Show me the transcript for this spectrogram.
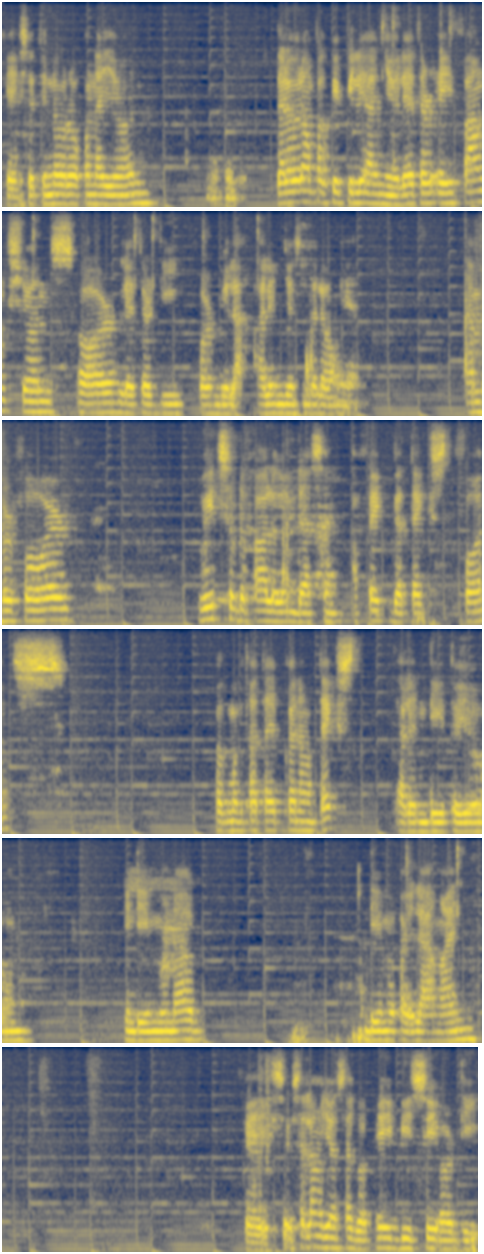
Okay, so tinuro ko na yon. Dalawa lang pagpipilian nyo, letter A functions or letter D formula. Alin dyan sa dalawang yan. Number 4, which of the following doesn't affect the text fonts? Pag magta-type ka ng text, alin dito yung hindi mo na hindi mo kailangan. Okay, so isa lang yung sagot, A, B, C, or D.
